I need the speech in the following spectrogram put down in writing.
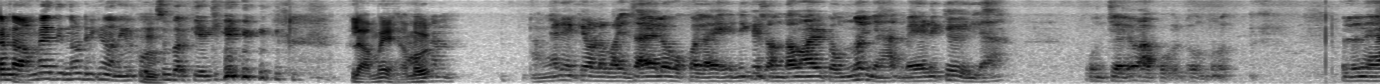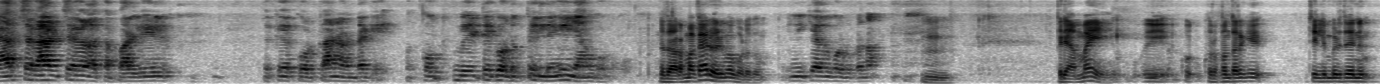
കണ്ടോ? അമ്മയെ തിന്നോണ്ടിരിക്കണം നിങ്ങൾ കുറച്ചും പെറുക്കിയൊക്കെ. അല്ല അമ്മേ അമ്മ അങ്ങനെയൊക്കെയുള്ള പൈസ ആയാലും ഒക്കെ അല്ല എനിക്ക് സ്വന്തമായിട്ടൊന്നും ഞാൻ മേടിക്കുകയില്ല. ഒന്നും ചിലവാക്കുകയില്ല ഒന്നും പിന്നെ നേർച്ച കാഴ്ചകളൊക്കെ പള്ളിയിൽ ഒക്കെ കൊടുക്കാനുണ്ടെങ്കിൽ കൊ- വീട്ടിൽ കൊടുത്തില്ലെങ്കിൽ ഞാൻ കൊടുക്കും. ധർമ്മക്കാർ വരുമ്പോൾ കൊടുക്കും. എനിക്കത് കൊടുക്കണം. പിന്നെ അമ്മേ ഈ കുറുപ്പന്തറയ്ക്ക് ചെല്ലുമ്പോഴത്തേനും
